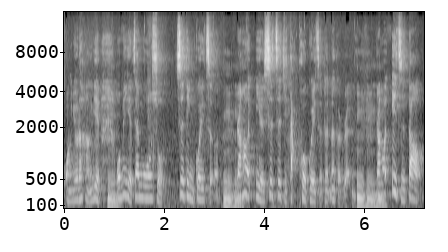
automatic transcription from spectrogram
网游的行业，嗯、我们也在摸索制定规则，嗯、然后也是自己打破规则的那个人。嗯嗯、然后一直到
